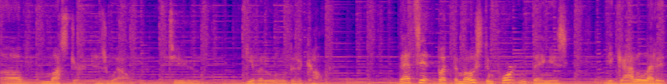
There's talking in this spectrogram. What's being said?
of mustard as well to give it a little bit of color. That's it, but the most important thing is you gotta let it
